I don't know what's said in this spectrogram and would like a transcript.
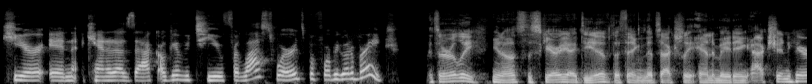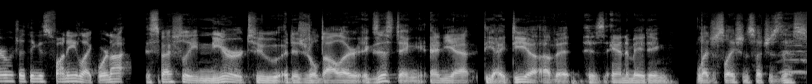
here in Canada. Zach, I'll give it to you for last words before we go to break. It's early, you know, it's the scary idea of the thing that's actually animating action here, which I think is funny. Like, we're not especially near to a digital dollar existing, and yet the idea of it is animating legislation such as this.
